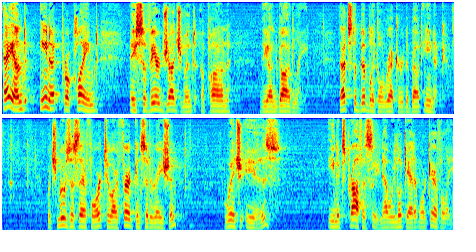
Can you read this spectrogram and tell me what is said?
and Enoch proclaimed a severe judgment upon the ungodly. That's the biblical record about Enoch. Which moves us, therefore, to our third consideration, which is Enoch's prophecy. Now we look at it more carefully.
